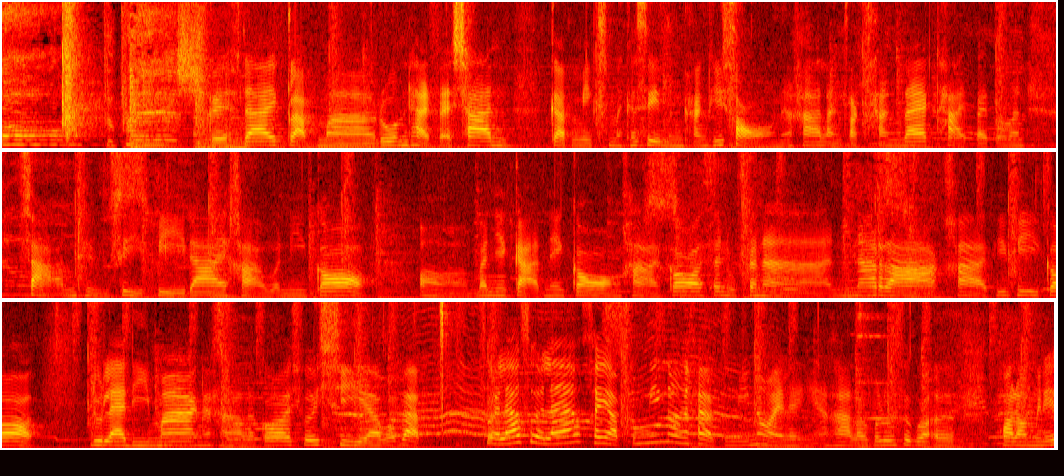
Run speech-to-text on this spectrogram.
all the pressure. เกรซได้กลับมาร่วมถ่ายแฟชั่นกับ Mix Magazine เป็นครั้งที่ 2 นะคะ หลังจากครั้งแรกถ่ายไปประมาณ 3-4 ปีได้ค่ะ วันนี้ก็บรรยากาศในกองค่ะ ก็สนุกสนานน่ารักค่ะ พี่ๆก็ดูแลดีมากนะคะ แล้วก็ช่วยเชียร์ว่าแบบ สวยแล้วสวยแล้วขยับตรงนี้หน่อยขยับตรงนี้หน่อยอะไรอย่างเงี้ยค่ะ เราก็รู้สึกว่าเออพอเราไม่ได้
